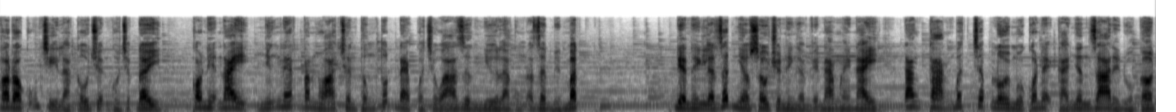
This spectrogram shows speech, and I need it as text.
Và đó cũng chỉ là câu chuyện của trước đây, còn hiện nay những nét văn hóa truyền thống tốt đẹp của châu Á dường như là cũng đã dần biến mất. Điển hình là rất nhiều show truyền hình ở Việt Nam ngày nay đang càng bất chấp lôi mối quan hệ cá nhân ra để đùa cợt.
